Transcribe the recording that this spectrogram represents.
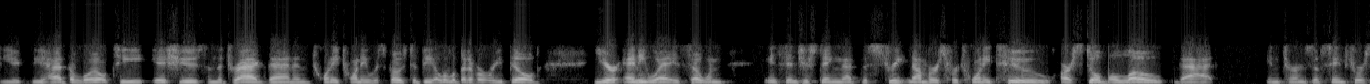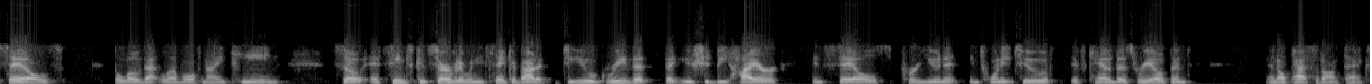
You had the loyalty issues and the drag then, and 2020 was supposed to be a little bit of a rebuild year anyway. So when it's interesting that the street numbers for 22 are still below that in terms of same-store sales, below that level of 19. So It seems conservative when you think about it. Do you agree that that you should be higher in sales per unit in 2022 if Canada is reopened? And I'll pass it on. Thanks.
